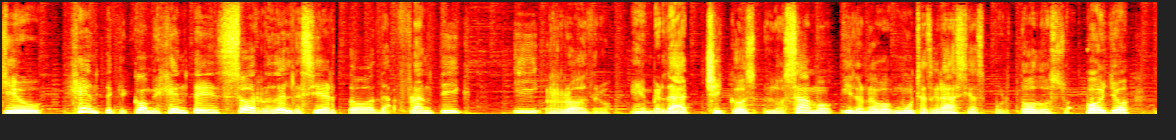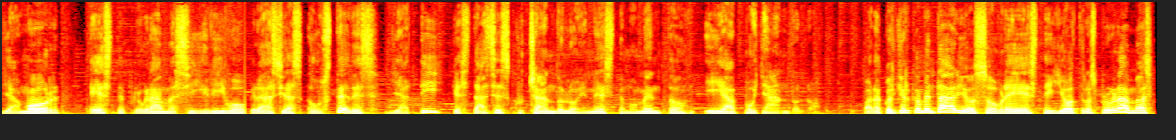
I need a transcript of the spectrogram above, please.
Q, Gente que come gente, Zorro del Desierto, Da Frantic y Rodro. En verdad, chicos, los amo y de nuevo muchas gracias por todo su apoyo y amor. Este programa sigue vivo gracias a ustedes y a ti que estás escuchándolo en este momento y apoyándolo. Para cualquier comentario sobre este y otros programas,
